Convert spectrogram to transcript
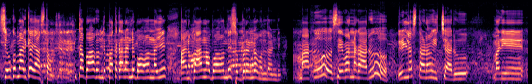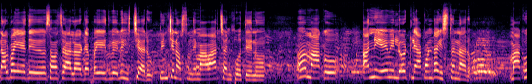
శివకుమారికే వేస్తాం. ఇంత బాగుంది. పథకాలన్నీ బాగున్నాయి. ఆయన పాలన బాగుంది. శుభ్రంగా ఉందండి. మాకు శివన్న గారు ఇళ్ళ స్థలం ఇచ్చారు. మరి నలభై ఐదు సంవత్సరాల డెబ్బై ఐదు వేలు ఇచ్చారు. పింఛన్ వస్తుంది. మా వారు చనిపోతేను. మాకు అన్ని ఏమీ లోటు లేకుండా ఇస్తున్నారు. మాకు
